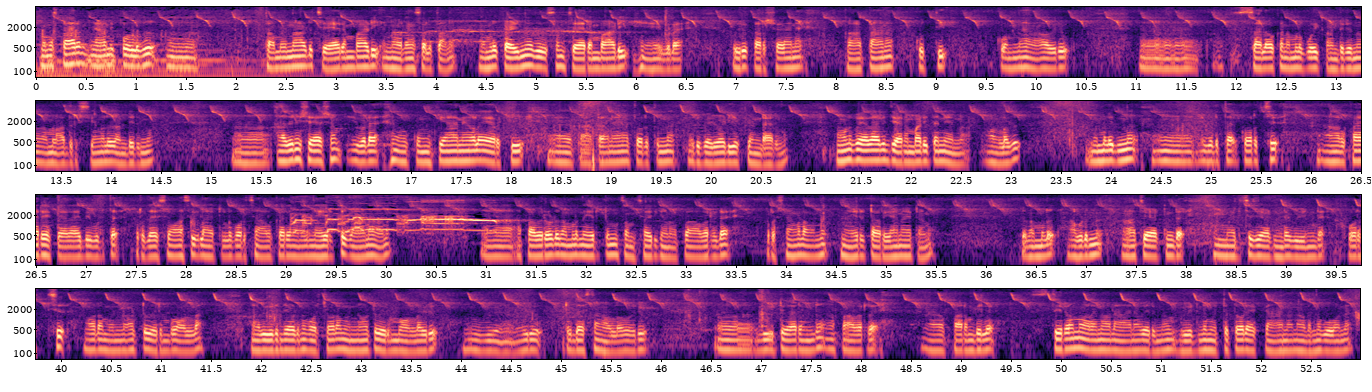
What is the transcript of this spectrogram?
നമസ്കാരം. ഞാനിപ്പോൾ ഉള്ളത് തമിഴ്നാട് ചേരമ്പാടി എന്ന് പറയുന്ന സ്ഥലത്താണ്. നമ്മൾ കഴിഞ്ഞ ദിവസം ചേരമ്പാടി ഇവിടെ ഒരു കർഷകനെ കാട്ടാന കുത്തി കൊന്ന ആ ഒരു സ്ഥലമൊക്കെ നമ്മൾ പോയി കണ്ടിരുന്നു. നമ്മൾ ആ ദൃശ്യങ്ങൾ കണ്ടിരുന്നു. അതിനുശേഷം ഇവിടെ കുമുക്കിയാനകളെ ഇറക്കി കാട്ടാനയെ തുരത്തുന്ന ഒരു പരിപാടിയൊക്കെ ഉണ്ടായിരുന്നു. നമ്മളിപ്പോൾ ഏതായാലും ചേരമ്പാടി തന്നെയാണ് ഉള്ളത്. നമ്മളിന്ന് ഇവിടുത്തെ കുറച്ച് ആൾക്കാരെയൊക്കെ അതായത് ഇവിടുത്തെ പ്രദേശവാസികളായിട്ടുള്ള കുറച്ച് ആൾക്കാരെ നമ്മൾ നേരിട്ട് കാണുകയാണ്. അപ്പോൾ അവരോട് നമ്മൾ നേരിട്ടൊന്ന് സംസാരിക്കണം. അപ്പോൾ അവരുടെ പ്രശ്നങ്ങളൊന്ന് നേരിട്ട് അറിയാനായിട്ടാണ്. അപ്പോൾ നമ്മൾ അവിടുന്ന് ആ ചേട്ടന്റെ മരിച്ച ചേട്ടന്റെ വീടിന്റെ കുറച്ച് അവിടെ മുന്നോട്ട് വരുമ്പോൾ ഉള്ള ആ വീടിന്റെ അവിടുന്ന് കുറച്ചുകൂടെ മുന്നോട്ട് വരുമ്പോൾ ഉള്ള ഒരു ഒരു പ്രദേശത്താണുള്ളത്. ഒരു വീട്ടുകാരുണ്ട്. അപ്പോൾ അവരുടെ പറമ്പിൽ സ്ഥിരം എന്ന് പറയുന്ന പോലെ ആന വരുന്നു. വീടിന്റെ മുറ്റത്തോടെയൊക്കെ ആന നടന്നു പോകുന്ന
